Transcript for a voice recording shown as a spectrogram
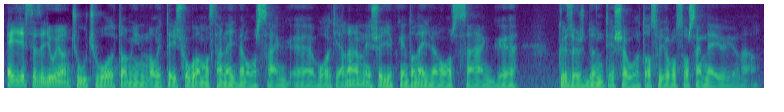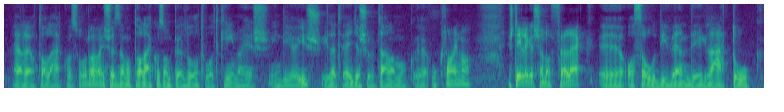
Egyrészt ez egy olyan csúcs volt, amin, ahogy te is fogalmaztál, 40 ország volt jelen, és egyébként a 40 ország közös döntése volt az, hogy Oroszország ne jöjjön el erre a találkozóra, és ezen a találkozón például ott volt Kína és India is, illetve Egyesült Államok, Ukrajna, és ténylegesen a felek, a szaudi vendéglátók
